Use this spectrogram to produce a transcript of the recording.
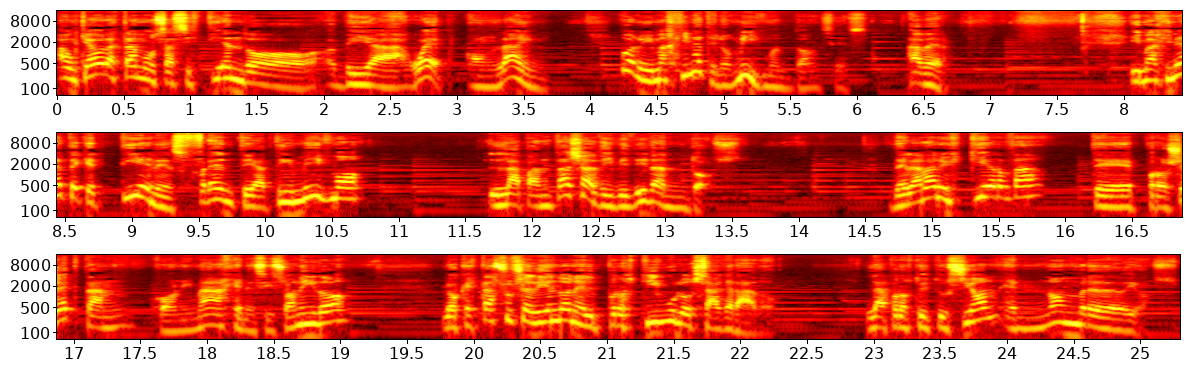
aunque ahora estamos asistiendo vía web, online, bueno, imagínate lo mismo entonces. A ver, imagínate que tienes frente a ti mismo la pantalla dividida en dos. De la mano izquierda te proyectan con imágenes y sonido lo que está sucediendo en el prostíbulo sagrado, la prostitución en nombre de Dios.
